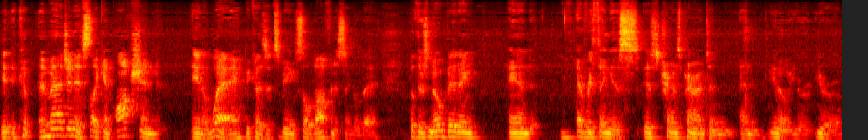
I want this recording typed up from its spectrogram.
It, it, imagine it's like an auction in a way because it's being sold off in a single day, but there's no bidding, and everything is is transparent and and you know you're you're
